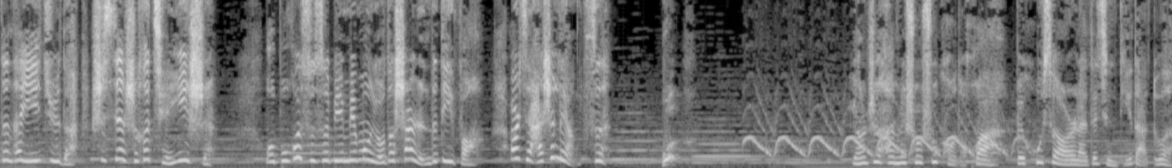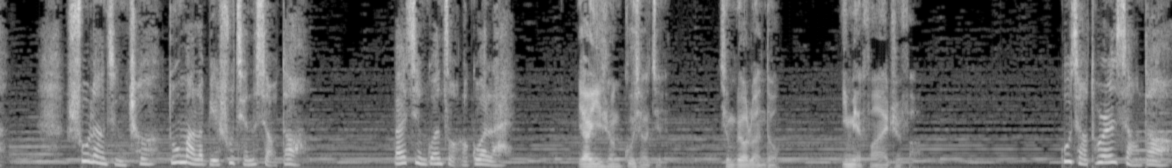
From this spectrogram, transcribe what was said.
但它依据的是现实和潜意识。我不会随随便便梦游到杀人的地方，而且还是两次。”我。杨志还没说出口的话，被呼啸而来的警笛打断。数辆警车堵满了别墅前的小道。白警官走了过来：“杨医生，顾小姐，请不要乱动。”以免妨碍执法。顾巧突然想到，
